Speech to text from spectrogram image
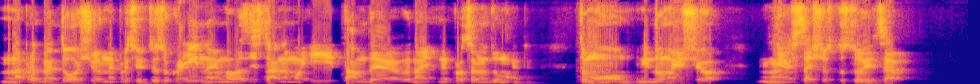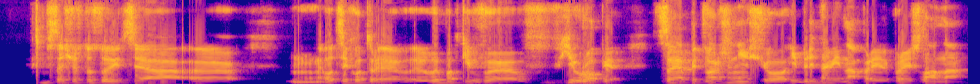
на предмет того, що не працюйте з Україною, ми вас дістанемо і там, де ви навіть про це не думаєте. Тому думаю, що е, все, що стосується все, що стосується е, оцих от е, випадків в Європі, це підтвердження, що гібридна війна пере- перейшла на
